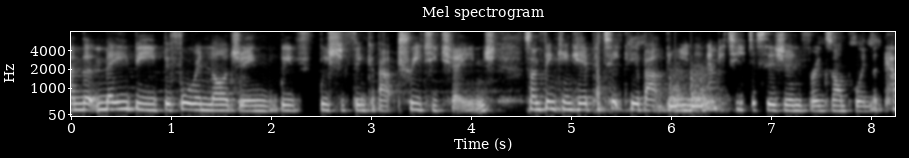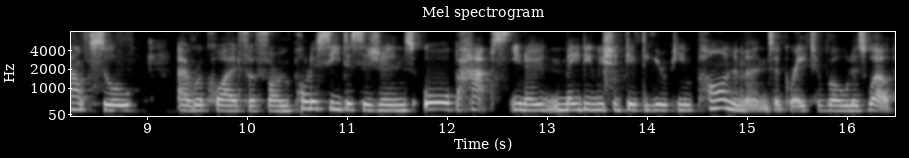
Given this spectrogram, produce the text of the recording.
And that maybe before enlarging, we we should think about treaty change. So I'm thinking here particularly about the unanimity decision, for example, in the Council, uh, required for foreign policy decisions, or perhaps, you know, maybe we should give the European Parliament a greater role as well.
